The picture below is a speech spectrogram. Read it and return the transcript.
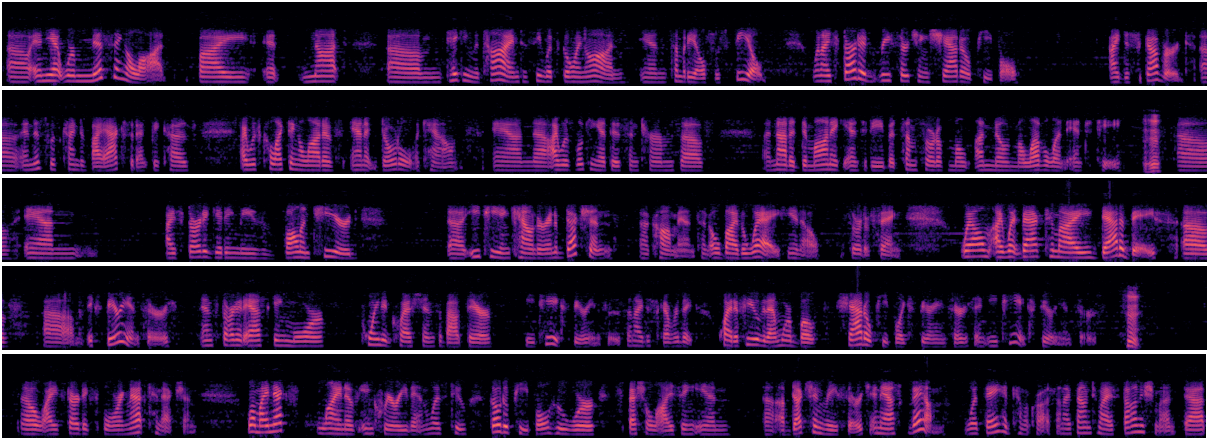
uh, and yet we're missing a lot by it not um, taking the time to see what's going on in somebody else's field. When I started researching shadow people, I discovered, uh, and this was kind of by accident because I was collecting a lot of anecdotal accounts, and uh, I was looking at this in terms of uh, not a demonic entity, but some sort of mal- unknown malevolent entity. Mm-hmm. Uh, and I started getting these volunteered uh, ET encounter and abduction uh, comments, and oh, by the way, you know, sort of thing. Well, I went back to my database of um, experiencers and started asking more pointed questions about their ET experiences. And I discovered that quite a few of them were both shadow people experiencers and ET experiencers. Hmm. So I started exploring that connection. Well, my next line of inquiry then was to go to people who were specializing in uh, abduction research and ask them what they had come across. And I found to my astonishment that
